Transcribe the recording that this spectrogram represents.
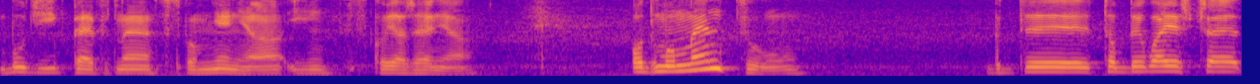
budzi pewne wspomnienia i skojarzenia. Od momentu, gdy to była jeszcze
